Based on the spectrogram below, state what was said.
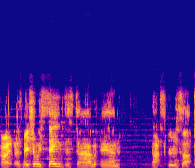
Alright, let's make sure we save this time and not screw this up.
